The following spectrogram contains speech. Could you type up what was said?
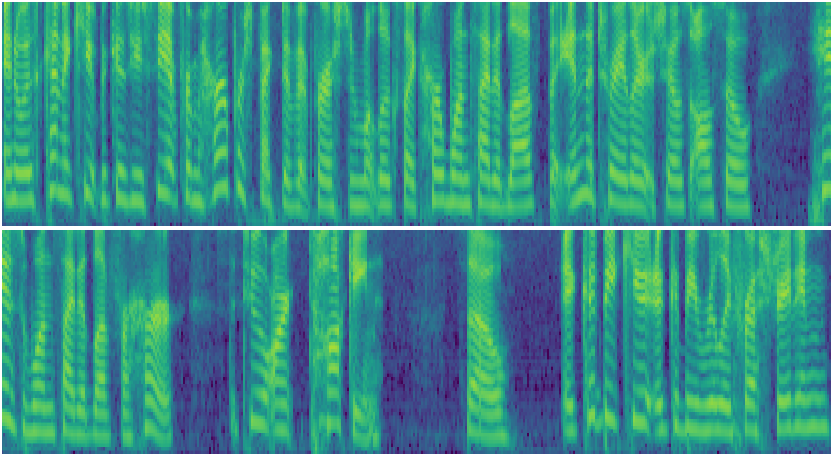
and it was kind of cute because you see it from her perspective at first and what looks like her one sided love, but in the trailer, it shows also his one sided love for her. The two aren't talking. So it could be cute. It could be really frustrating.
